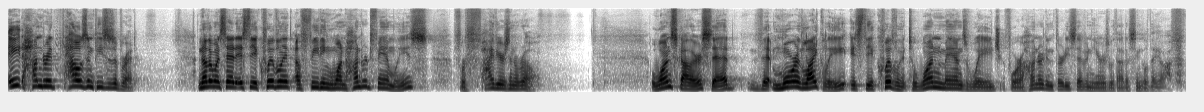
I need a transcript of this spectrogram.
800,000 pieces of bread. Another one said it's the equivalent of feeding 100 families for five years in a row. One scholar said that more likely it's the equivalent to one man's wage for 137 years without a single day off.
